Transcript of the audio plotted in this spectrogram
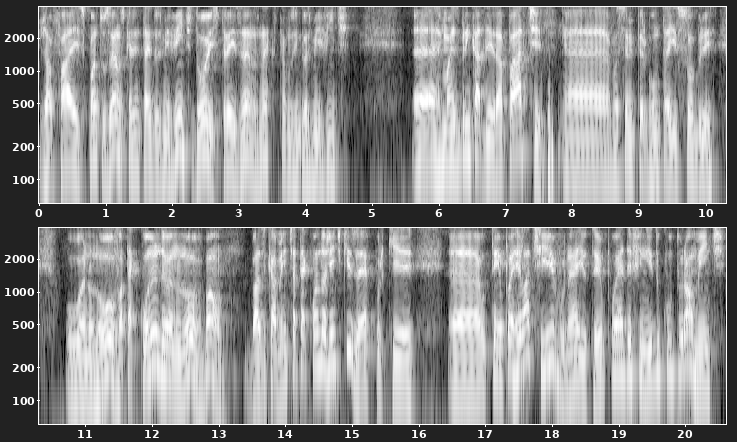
Já faz quantos anos que a gente está em 2020? Dois, três anos, né? Que estamos em 2020. É, mas brincadeira à parte, é, você me pergunta aí sobre o ano novo, até quando é o ano novo? Bom, basicamente até quando a gente quiser, porque uh, o tempo é relativo, né? E o tempo é definido culturalmente.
